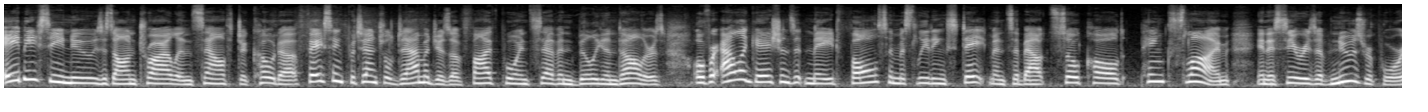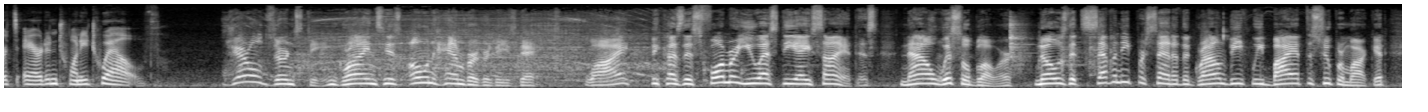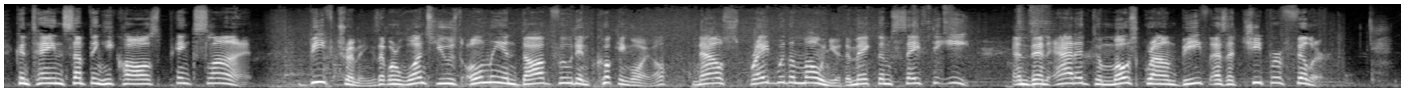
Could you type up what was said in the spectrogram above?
ABC News is on trial in South Dakota, facing potential damages of $5.7 billion over allegations it made false and misleading statements about so called pink slime in a series of news reports aired in 2012. Gerald Zirnstein grinds his own hamburger these days. Why? Because this former USDA scientist, now whistleblower, knows that 70% of the ground beef we buy at the supermarket contains something he calls pink slime. Beef trimmings that were once used only in dog food and cooking oil, now sprayed with ammonia to make them safe to eat, and then added to most ground beef as a cheaper filler.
